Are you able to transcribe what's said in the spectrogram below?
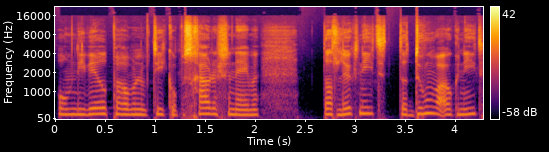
om die wereldproblematiek op mijn schouders te nemen. Dat lukt niet, dat doen we ook niet.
